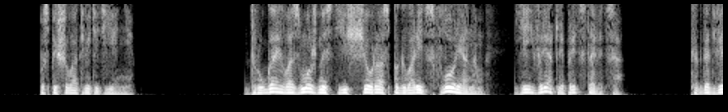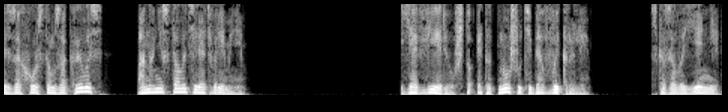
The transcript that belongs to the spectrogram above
— поспешила ответить Йенни. Другая возможность еще раз поговорить с Флорианом ей вряд ли представится. Когда дверь за Хорстом закрылась, она не стала терять времени. «Я верю, что этот нож у тебя выкрали», — сказала Йенни,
